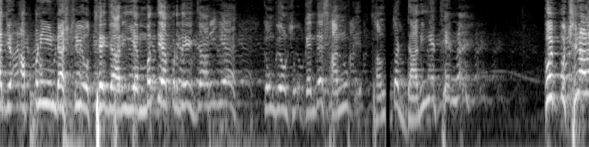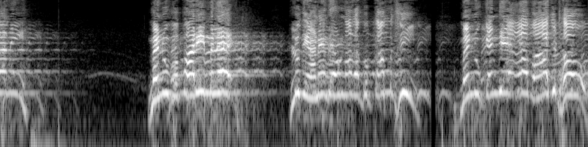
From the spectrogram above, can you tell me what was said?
ਅੱਜ ਆਪਣੀ ਇੰਡਸਟਰੀ ਉੱਥੇ ਜਾ ਰਹੀ ਹੈ ਮੱਧ ਪ੍ਰਦੇਸ਼ ਜਾ ਰਹੀ ਹੈ। ਕਿਉਂਕਿ ਉਹ ਕਹਿੰਦੇ ਸਾਨੂੰ ਸਾਨੂੰ ਤਾਂ ਡਰ ਹੀ ਇੱਥੇ ਨਾ ਹੈ। ਕੋਈ ਪੁੱਛਣ ਵਾਲਾ ਨਹੀਂ। ਮੈਨੂੰ ਵਪਾਰੀ ਮਿਲੇ। ਲੁਧਿਆਣੇ ਦੇ ਉਹਨਾਂ ਦਾ ਕੋਈ ਕੰਮ ਸੀ। ਮੈਨੂੰ ਕਹਿੰਦੇ, ਆਵਾਜ਼ ਉਠਾਓ।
